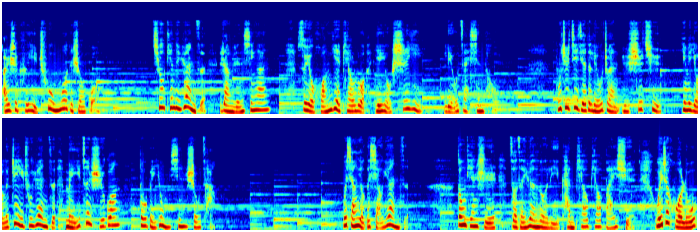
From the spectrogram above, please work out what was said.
而是可以触摸的生活。秋天的院子让人心安，虽有黄叶飘落，也有诗意留在心头。不惧季节的流转与失去，因为有了这一处院子，每一寸时光都被用心收藏。我想有个小院子。冬天时，坐在院落里看飘飘白雪，围着火炉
